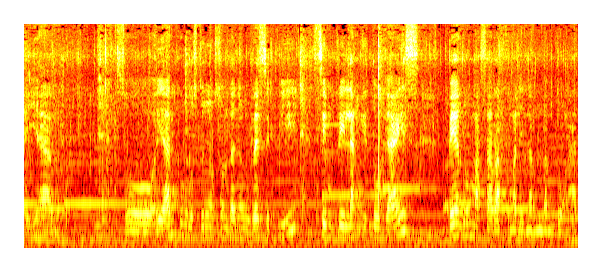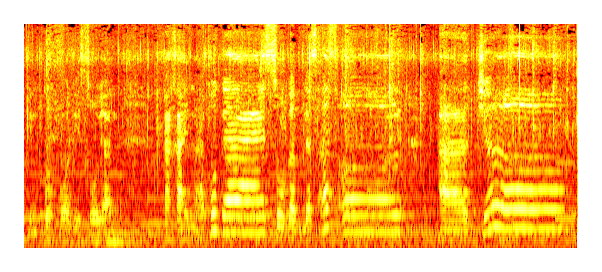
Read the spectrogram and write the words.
Ayan. So, ayan, kung gusto nyo sundan yung recipe, simple lang ito guys. Pero masarap malinamnam tong ating broccoli. So, yan. Kakain na ako guys. So, God bless us all. Adios!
